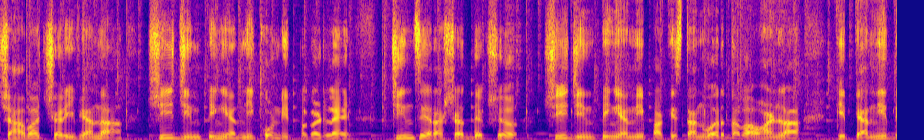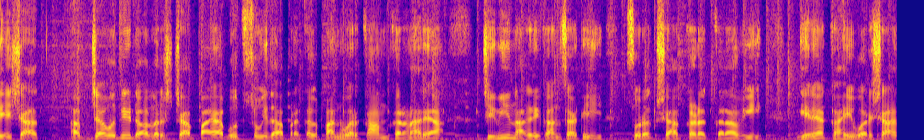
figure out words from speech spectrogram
शहाबाद शरीफ यांना शी जिनपिंग यांनी कोंडीत पकडलंय. चीनचे राष्ट्राध्यक्ष शी जिनपिंग यांनी पाकिस्तानवर दबाव आणला की त्यांनी देशात अब्जावधी डॉलर्सच्या पायाभूत सुविधा प्रकल्पांवर काम करणाऱ्या चीनी नागरिकांसाठी सुरक्षा कडक करावी. गेल्या काही वर्षात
